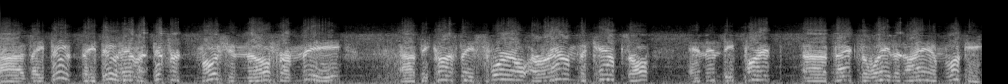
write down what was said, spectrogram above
Uh, they do they do have a different motion though from me uh, because they swirl around the capsule and then depart uh, back the way that I am looking.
